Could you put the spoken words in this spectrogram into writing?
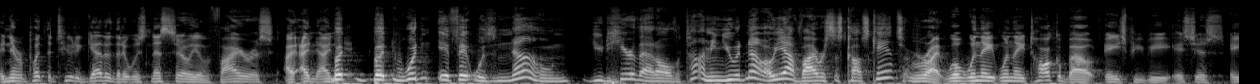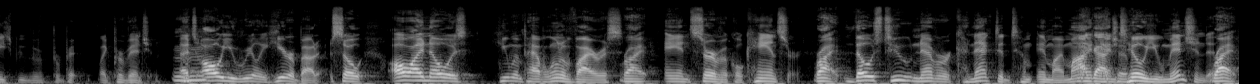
I never put the two together that it was necessarily a virus. I, I, I But but wouldn't if it was known, you'd hear that all the time. I mean, you would know. Oh yeah, viruses cause cancer. Right. Well, when they when they talk about HPV, it's just HPV pre- like prevention. That's all you really hear about it. So all I know is human papillomavirus, Right. and cervical cancer. Right. Those two never connected to, in my mind gotcha. until you mentioned it. Right.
